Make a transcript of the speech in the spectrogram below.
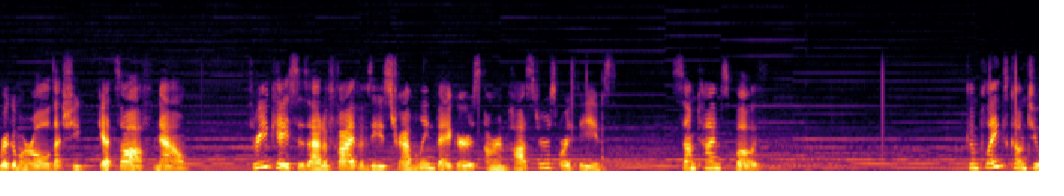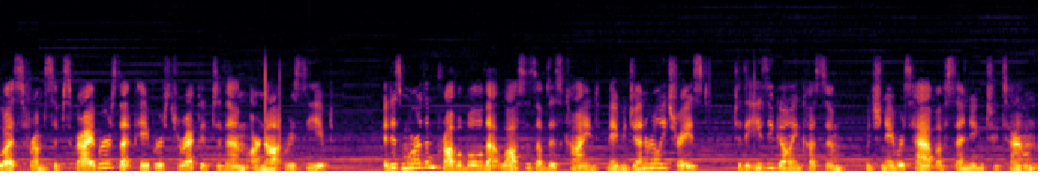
rigmarole that she gets off now. Three cases out of five of these traveling beggars are impostors or thieves, sometimes both. Complaints come to us from subscribers that papers directed to them are not received. It is more than probable that losses of this kind may be generally traced to the easygoing custom which neighbors have of sending to town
